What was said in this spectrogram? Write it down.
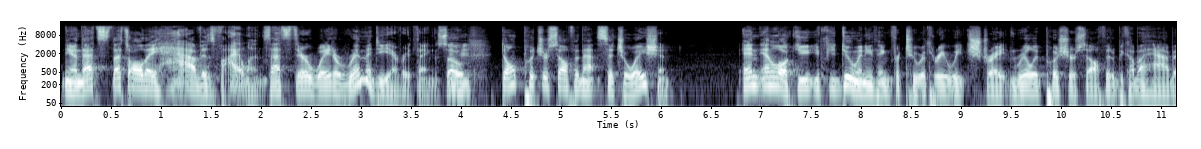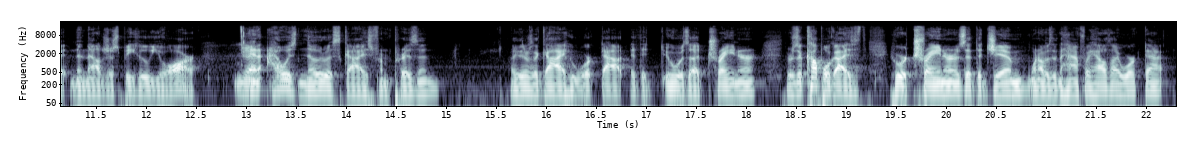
You know, that's that's all they have is violence. That's their way to remedy everything. So mm-hmm. don't put yourself in that situation. And and look, you, if you do anything for two or three weeks straight and really push yourself, it'll become a habit, and then that'll just be who you are. Yeah. And I always notice guys from prison. Like there's a guy who worked out at the who was a trainer. There was a couple guys who were trainers at the gym when I was in the halfway house I worked at.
